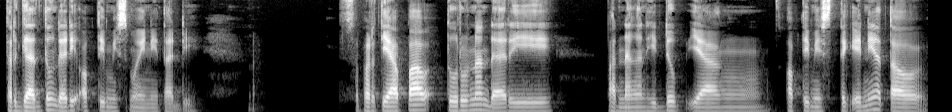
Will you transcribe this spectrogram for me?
tergantung dari optimisme ini tadi. Seperti apa turunan dari pandangan hidup yang optimistik ini atau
